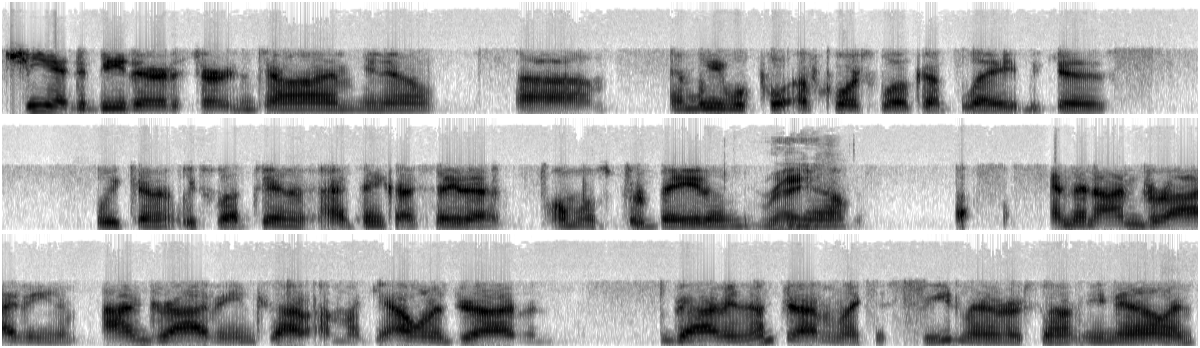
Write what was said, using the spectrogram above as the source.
she had to be there at a certain time, you know, um, and we will, of course, woke up late because we kind of we slept in. I think I say that almost verbatim, Right. you know. And then I'm driving. I'm driving because I'm like, yeah, I want to drive, and I'm driving. I'm driving like a speed limit or something, you know, and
